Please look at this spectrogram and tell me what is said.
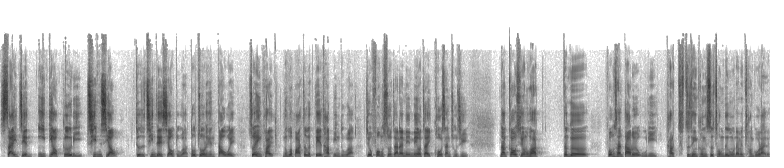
筛检、疫调、隔离、清消，就是清洁消毒啊，都做得很到位，所以很快能够把这个 Delta 病毒啊，就封锁在那边，没有再扩散出去。那高雄的话，这个凤山大楼有五例，它之前可能是从仁武那边传过来的，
